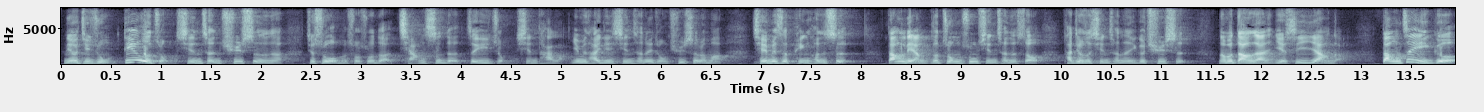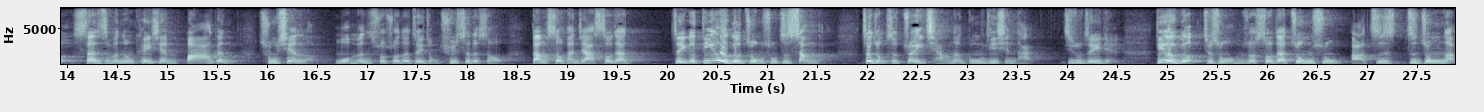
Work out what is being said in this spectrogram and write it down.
你要记住，第二种形成趋势的呢，就是我们所说的强势的这一种形态了，因为它已经形成了一种趋势了吗？前面是平衡式，当两个中枢形成的时候，它就是形成了一个趋势。那么当然也是一样的。当这个三十分钟 K 线八根出现了我们所说的这种趋势的时候，当收盘价收在这个第二个中枢之上的这种是最强的攻击形态，记住这一点。第二个就是我们说收在中枢啊之之中的，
